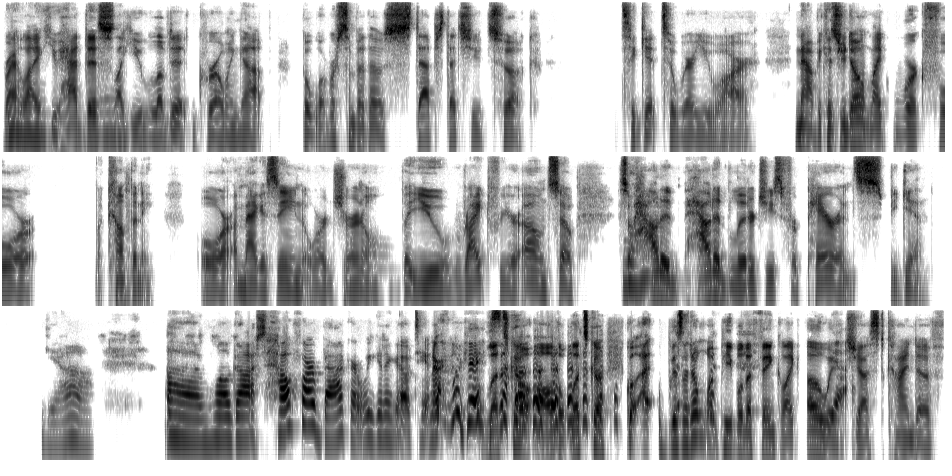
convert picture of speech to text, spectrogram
Right, mm-hmm. like you had this, mm-hmm. like you loved it growing up, but what were some of those steps that you took to get to where you are now because you don't like work for a company or a magazine or a journal but you write for your own. So so mm-hmm. how did how did liturgies for parents begin? Yeah um, well, gosh, how far back are we going to go, Tanner? Okay, let's so. go all the. Let's go well, I, because I don't want people to think like, oh, it yeah. just kind of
